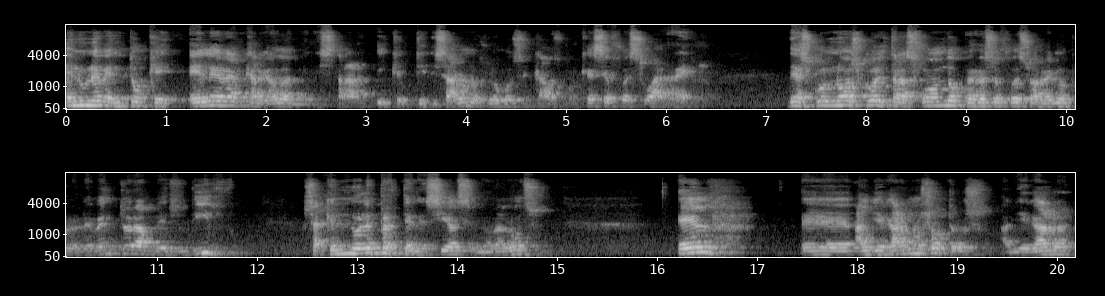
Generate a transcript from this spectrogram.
en un evento que él era encargado de administrar y que utilizaron los logos de caos porque ese fue su arreglo. Desconozco el trasfondo, pero ese fue su arreglo, pero el evento era vendido, o sea que no le pertenecía al señor Alonso. Él, eh, al llegar nosotros, al llegar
